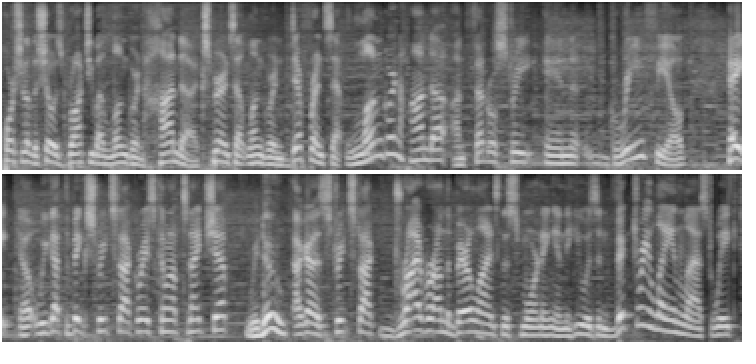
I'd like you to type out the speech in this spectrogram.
portion of the show is brought to you by Lundgren Honda. Experience that Lundgren difference at Lundgren Honda on Federal Street in Greenfield. Hey, uh, we got the big street stock race coming up tonight, Chip. We do. I got a street stock driver on the Bear Lines this morning, and he was in Victory Lane last week.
